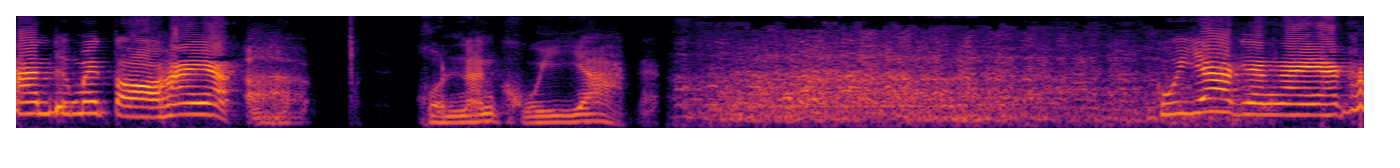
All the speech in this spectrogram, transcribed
ท่านถึงไม่ต่อให้อะเอ่อคนนั้นคุยยากอะคุยยากยังไงอะคะ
